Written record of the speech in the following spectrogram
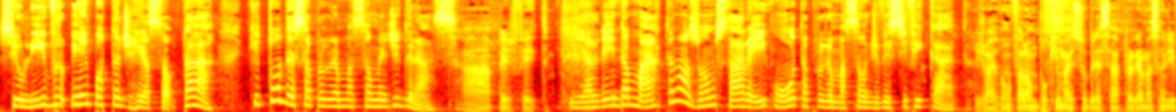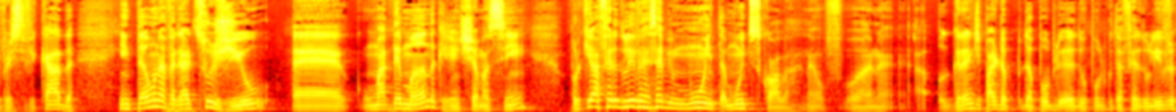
seu livro. E é importante ressaltar que toda essa programação é de graça. Ah, perfeito. E além da Marta, nós vamos estar aí com outra programação diversificada. Joia, vamos falar um pouquinho mais sobre essa programação diversificada então, na verdade, surgiu é, uma demanda, que a gente chama assim, porque a Feira do Livro recebe muita, muita escola. Né? O, né? A grande parte do, público, do público da Feira do Livro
